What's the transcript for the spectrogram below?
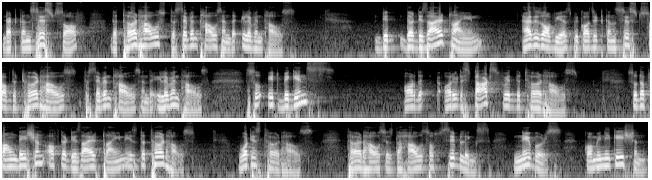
that consists of the third house, the seventh house, and the eleventh house the desired trine as is obvious because it consists of the third house the seventh house and the eleventh house. So it begins or the or it starts with the third house. So the foundation of the desired trine is the third house. What is third house? Third house is the house of siblings neighbors communication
